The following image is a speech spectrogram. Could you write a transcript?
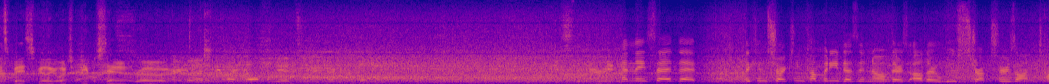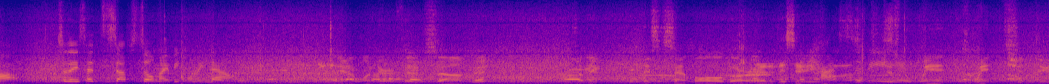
it's basically like a bunch of people standing on the road. Shit. And they said that the construction company doesn't know if there's other loose structures on top. So they said stuff still might be coming down. Yeah, I wonder if there's um, something disassembled or Yeah, they It has to be. just the wind. 'cause Wind shouldn't do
